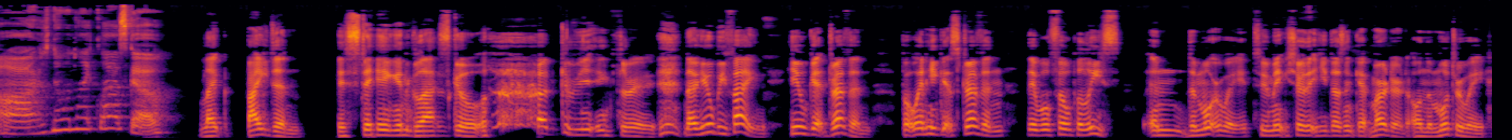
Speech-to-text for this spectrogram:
Aw, there's no one like Glasgow. Like Biden is staying in Glasgow and commuting through. Now he'll be fine. He'll get driven. But when he gets driven, they will fill police in the motorway to make sure that he doesn't get murdered on the motorway,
